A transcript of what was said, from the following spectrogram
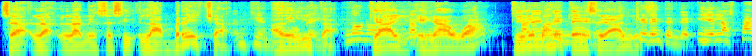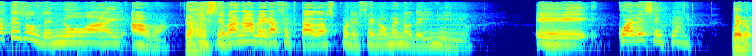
sea, la, la, necesi- la brecha, Entiendo, Adelita. No, no, que hay en agua tiene más de entender, 15 años. Quiero entender. Y en las partes donde no hay agua Ajá. y se van a ver afectadas por el fenómeno del niño, eh, ¿cuál es el plan? Bueno,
